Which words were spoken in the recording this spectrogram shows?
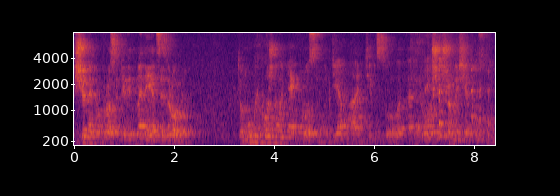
що не попросите від мене, я це зроблю. Тому ми кожного дня і просимо діамантів, золота, грошей. Що ми ще просимо?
